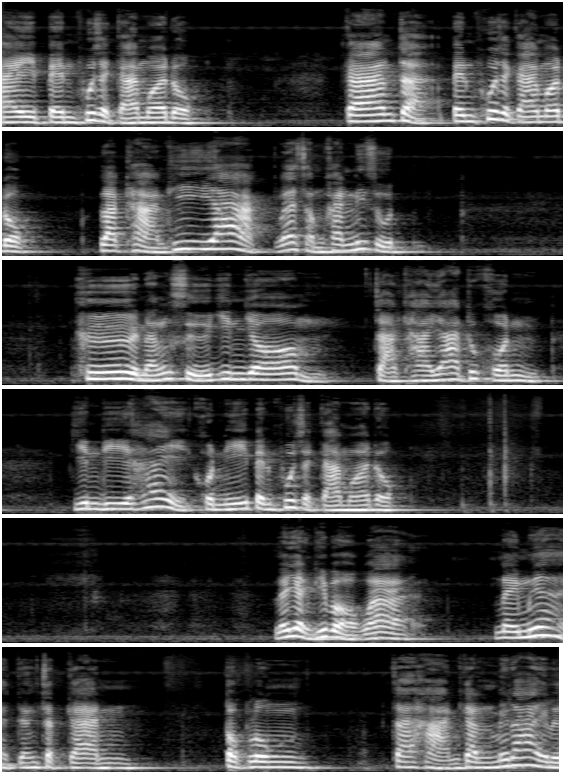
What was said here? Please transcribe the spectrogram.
ไปเป็นผู้จัดการมรดก การจะเป็นผู้จัดการมรดกหลักฐานที่ยากและสำคัญที่สุด คือหนังสือยินยอมจากทายาททุกคน ยินดีให้คนนี้เป็นผู้จัดการมรดก และอย่างที่บอกว่าในเมื่อยังจัดการตกลงจะหารกันไม่ได้เล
